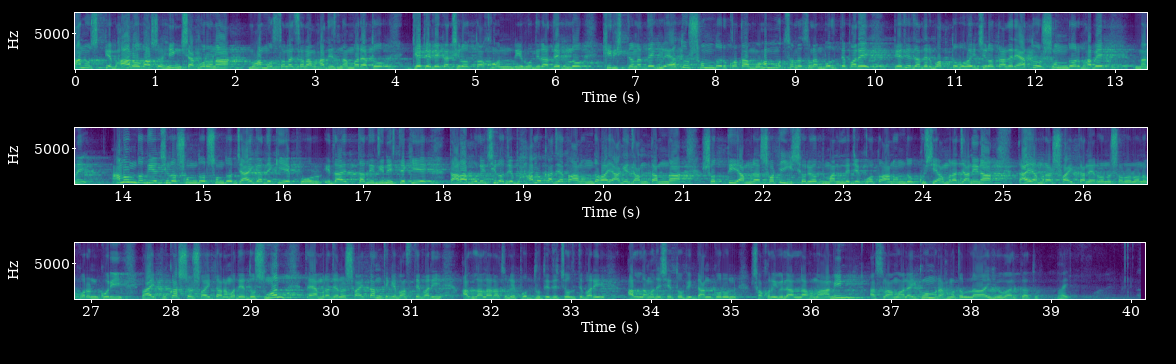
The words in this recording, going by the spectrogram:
মানুষকে ভালোবাসো, হিংসা করো না। মোহাম্মদ সাল্লাহ সাল্লাম হাদিস নাম্বার এত গেটে লেখা ছিল, তখন ইহুদিরা দেখল, খ্রিস্টানরা দেখল, এত সুন্দর কথা মোহাম্মদ সাল্লাহ সাল্লাম বলতে পারে। টেজে যাদের বক্তব্য হয়েছিল তাদের এত সুন্দরভাবে মানে আনন্দ দিয়েছিল, সুন্দর সুন্দর জায়গা দেখিয়ে, ফুল ইতা ইত্যাদি জিনিস দেখিয়ে, তারা বলেছিল যে ভালো কাজ এত আনন্দ হয়, আগে জানতাম না। সত্যি আমরা সঠিক শরীয়ত মানলে যে কত আনন্দ, খুশি আমরা জানি না। তাই আমরা শয়তানের অনুসরণ, অনুকরণ করি। ভাই, প্রকাশ্য শয়তান আমাদের দুশ্মন, তাই আমরা যেন শয়তান থেকে বাঁচতে পারি। আল্লাহ আল্লাহ রাসুলের পদ্ধতিতে চলতে পারি। আল্লাহ আমাদের সে তৌফিক দান করুন। সকলেই বলে আল্লাহ আমিন। আসসালামু আলাইকুম রহমতুল্লাহ বারকাতু ভাই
